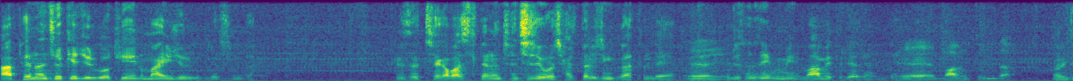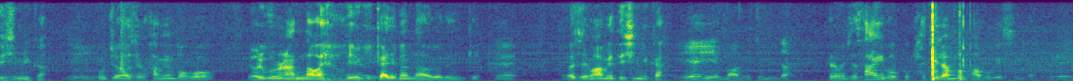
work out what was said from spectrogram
앞에는 적게 줄고 뒤에는 많이 줄고 그렇습니다. 그래서 제가 봤을 때는 전체적으로 잘 떨어진 것 같은데 예, 예. 우리 선생님이 마음에 들어야 되는데 예, 마음에 듭니다. 마음에 드십니까? 예, 예. 그럼 저기서 화면 보고 얼굴은 안 나와요. 여기까지만 나오거든요. 이렇게. 예, 어제 마음에 드십니까? 예, 예, 마음에 듭니다. 그러면 이제 상의 벗고 바지를 한번 봐보겠습니다. 예, 예.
